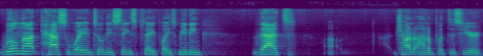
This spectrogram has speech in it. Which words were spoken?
will not pass away until these things take place, meaning that, uh, try to, how to put this here,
